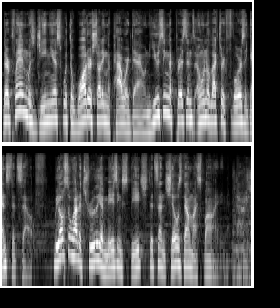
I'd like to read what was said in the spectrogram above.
Their plan was genius with the water shutting the power down, using the prison's own electric floors against itself. We also had a truly amazing speech that sent chills down my spine. There is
